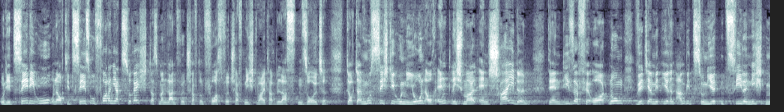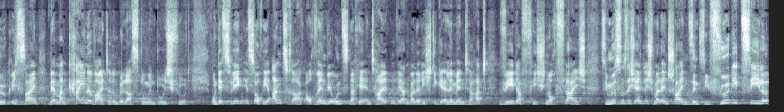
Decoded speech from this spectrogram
Und die CDU und auch die CSU fordern ja zu Recht, dass man Landwirtschaft und Forstwirtschaft nicht weiter belasten sollte. Doch dann muss sich die Union auch endlich mal entscheiden. Denn dieser Verordnung wird ja mit ihren ambitionierten Zielen nicht möglich sein, wenn man keine weiteren Belastungen durchführt. Und deswegen ist auch Ihr Antrag, auch wenn wir uns nachher enthalten werden, weil er richtige Elemente hat, weder Fisch noch Fleisch. Sie müssen sich endlich mal entscheiden, sind Sie für die Ziele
